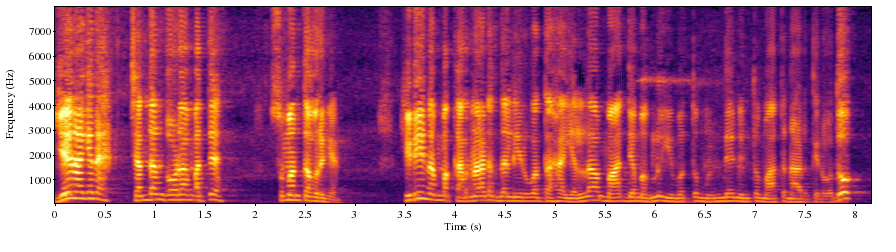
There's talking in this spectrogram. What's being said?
ಏನಾಗಿದೆ? ಚಂದನ್ ಗೌಡ ಮತ್ತೆ ಸುಮಂತ್ ಅವರಿಗೆ. ಇಡೀ ನಮ್ಮ ಕರ್ನಾಟಕದಲ್ಲಿ ಇರುವಂತಹ ಎಲ್ಲಾ ಮಾಧ್ಯಮಗಳು ಇವತ್ತು ಮುಂದೆ ನಿಂತು ಮಾತನಾಡ್ತಿರೋದು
